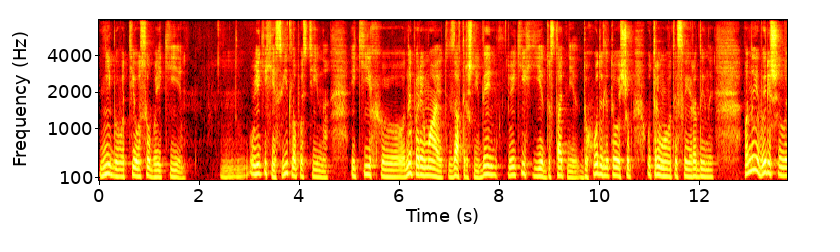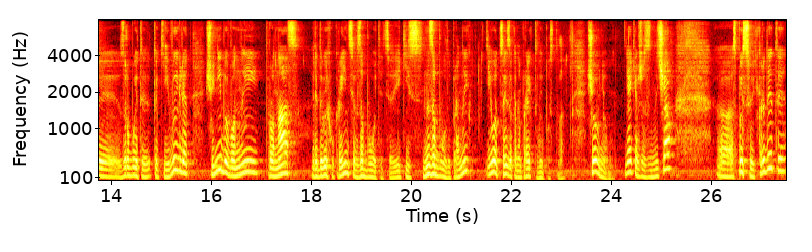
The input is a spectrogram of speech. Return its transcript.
Ніби от ті особи, які, у яких є світло постійно, яких е, не переймають завтрашній день, у яких є достатні доходи для того, щоб утримувати свої родини, вони вирішили зробити такий вигляд, що ніби вони про нас, рядових українців, заботяться, якісь не забули про них. І от цей законопроект випустили. Що в ньому? Як я вже зазначав, е, списують кредити,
